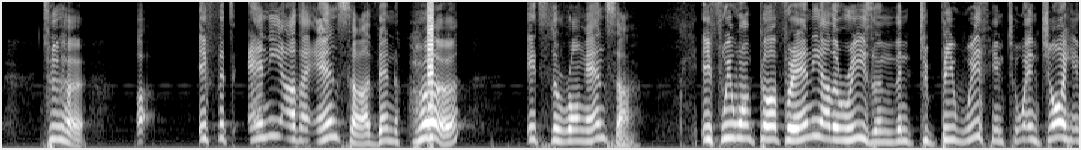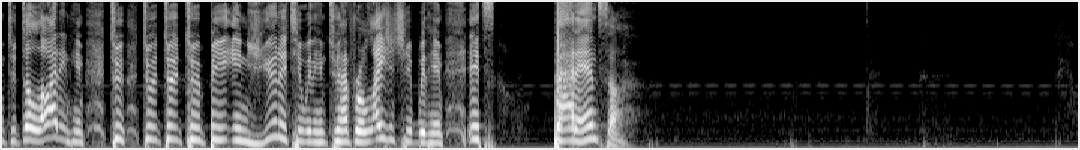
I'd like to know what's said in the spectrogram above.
to her. Uh, if it's any other answer than her, it's the wrong answer if we want God for any other reason than to be with Him, to enjoy Him, to delight in Him, to, to, to, to be in unity with Him, to have relationship with Him, it's bad answer.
